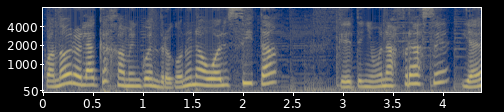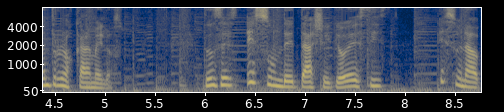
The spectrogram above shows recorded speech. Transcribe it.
Cuando abro la caja me encuentro con una bolsita que tenía una frase y adentro unos caramelos. Entonces es un detalle que vos decís, es una,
